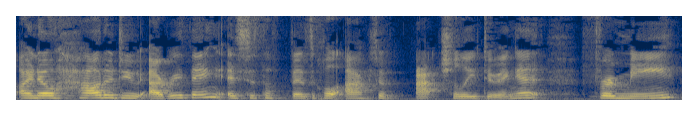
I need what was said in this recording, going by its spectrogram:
I know how to do everything. It's just a physical act of actually doing it. For me,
